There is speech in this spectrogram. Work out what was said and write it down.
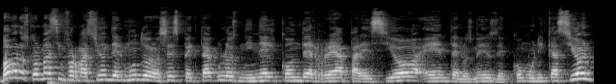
Vámonos con más información del mundo de los espectáculos. Ninel Conde reapareció entre los medios de comunicación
